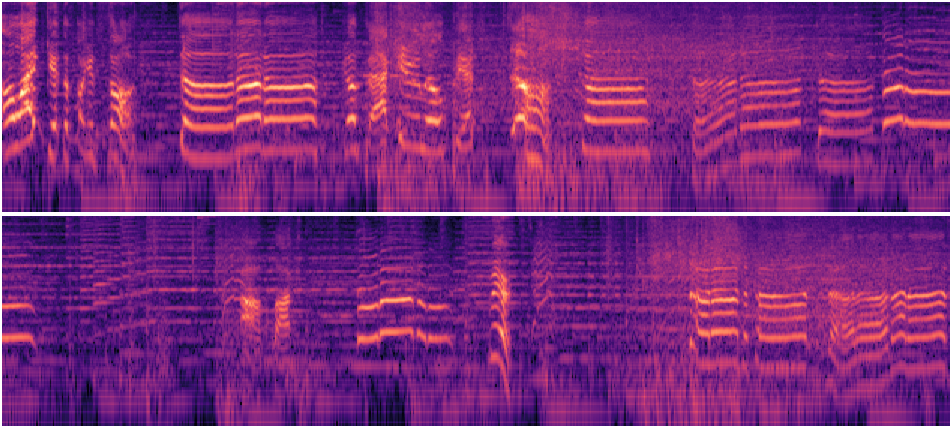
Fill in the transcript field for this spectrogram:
Oh, I get the fucking song. Da da da. Come back here, little bitch. Da da da da da da. Ah, fuck. Come here. Da da da da da da da da.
